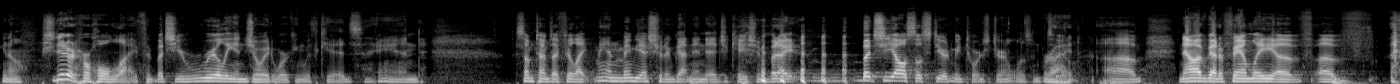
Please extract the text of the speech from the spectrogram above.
you know she did it her whole life but she really enjoyed working with kids and sometimes i feel like man maybe i should have gotten into education but i but she also steered me towards journalism too Right. um, now i've got a family of of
